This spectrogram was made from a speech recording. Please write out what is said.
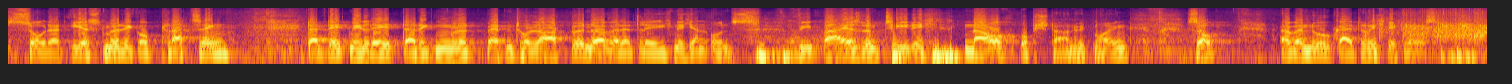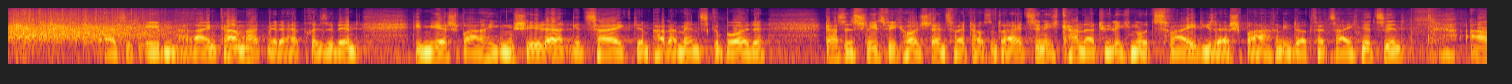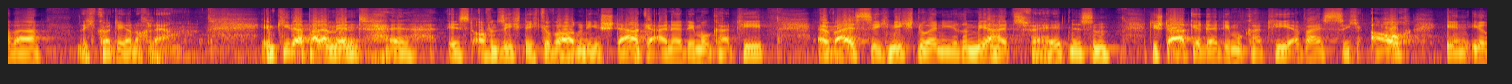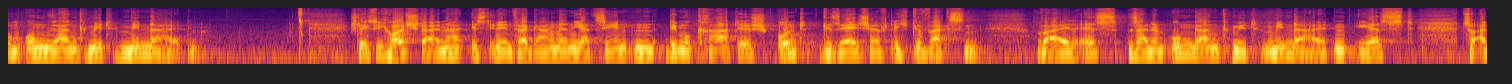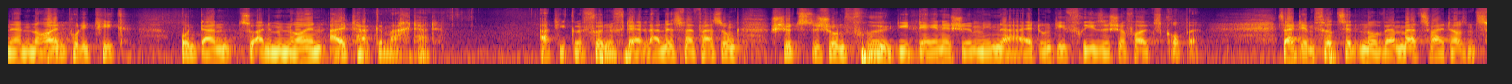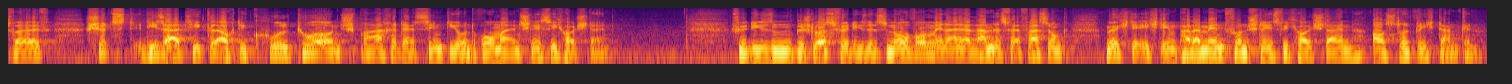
So, das erstmöglich auf Platzing. Das tät mir leid, dass ich ein Lütbetten to lat bin, aber das lege ich nicht an uns. Wie bei so ein tidig Nauch upstaan heute Morgen. So, aber nu geht richtig los. Als ich eben hereinkam, hat mir der Herr Präsident die mehrsprachigen Schilder gezeigt im Parlamentsgebäude. Das ist Schleswig-Holstein 2013. Ich kann natürlich nur zwei dieser Sprachen, die dort verzeichnet sind, aber ich könnte ja noch lernen. Im Kieler Parlament äh, ist offensichtlich geworden, die Stärke einer Demokratie erweist sich nicht nur in ihren Mehrheitsverhältnissen, die Stärke der Demokratie erweist sich auch in ihrem Umgang mit Minderheiten. Schleswig-Holstein ist in den vergangenen Jahrzehnten demokratisch und gesellschaftlich gewachsen, weil es seinen Umgang mit Minderheiten erst zu einer neuen Politik und dann zu einem neuen Alltag gemacht hat. Artikel 5 der Landesverfassung schützte schon früh die dänische Minderheit und die friesische Volksgruppe. Seit dem 14. November 2012 schützt dieser Artikel auch die Kultur und Sprache der Sinti und Roma in Schleswig-Holstein. Für diesen Beschluss, für dieses Novum in einer Landesverfassung möchte ich dem Parlament von Schleswig-Holstein ausdrücklich danken.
